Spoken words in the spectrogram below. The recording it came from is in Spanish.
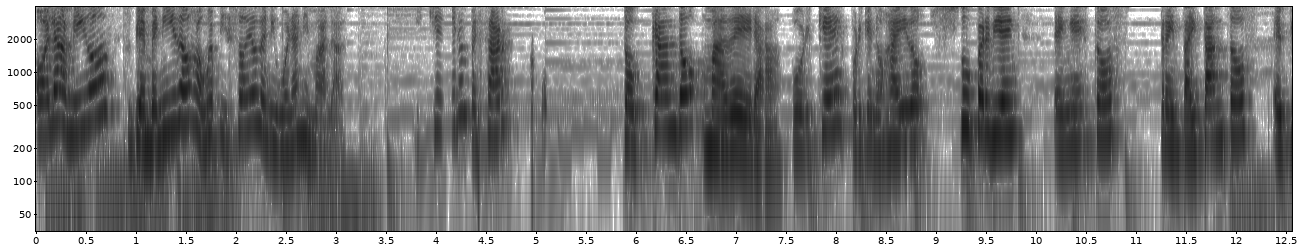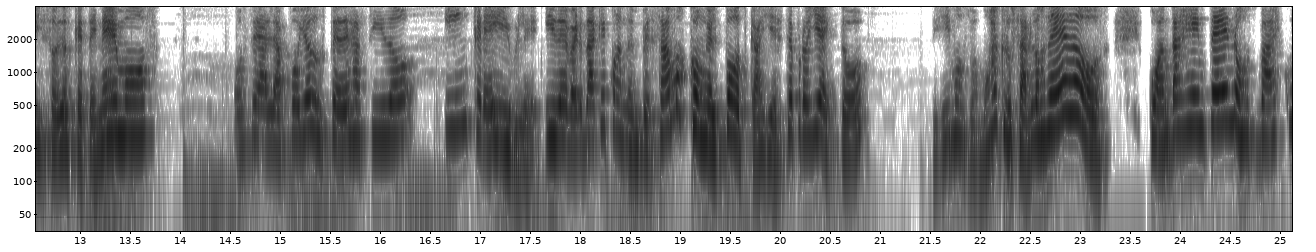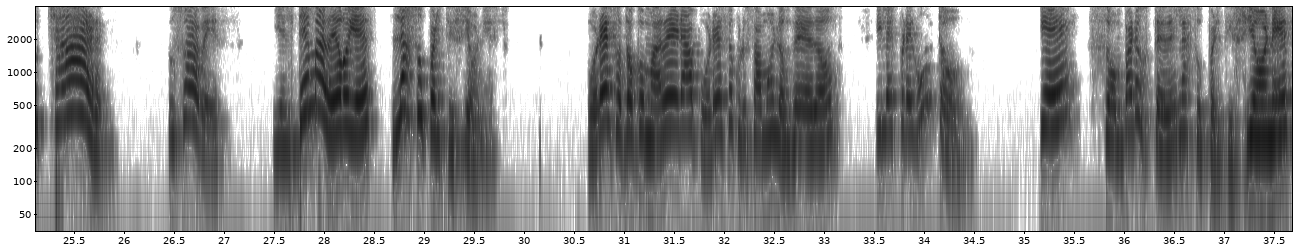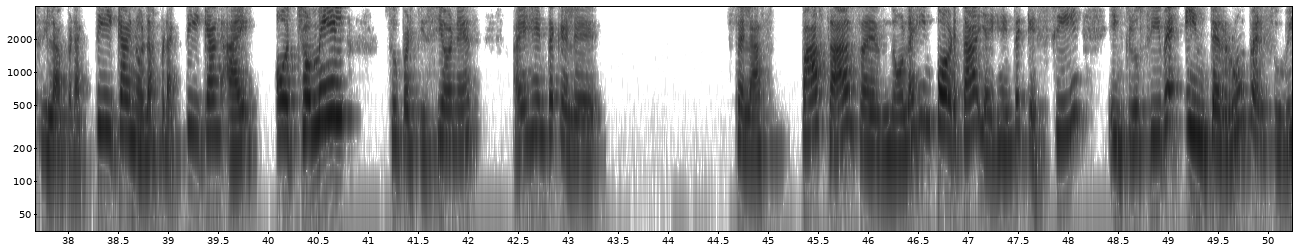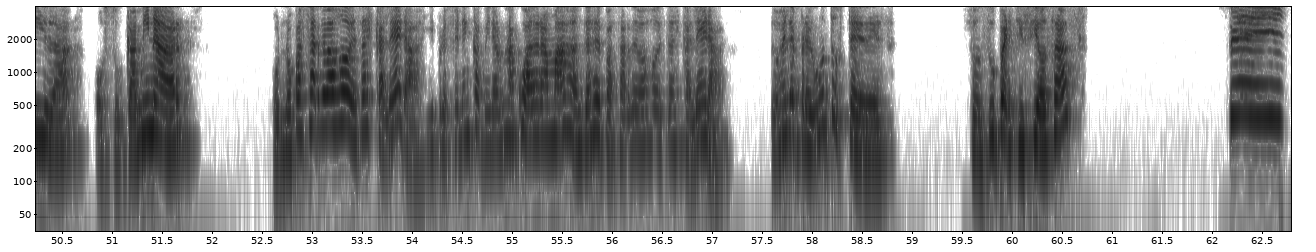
Hola amigos, bienvenidos a un episodio de Ni Buenas ni Malas. Y quiero empezar tocando madera. ¿Por qué? Porque nos ha ido súper bien en estos treinta y tantos episodios que tenemos. O sea, el apoyo de ustedes ha sido increíble. Y de verdad que cuando empezamos con el podcast y este proyecto, dijimos, vamos a cruzar los dedos. ¿Cuánta gente nos va a escuchar? Tú sabes. Y el tema de hoy es las supersticiones. Por eso toco madera, por eso cruzamos los dedos. Y les pregunto, ¿qué son para ustedes las supersticiones? Si la practican, no las practican. Hay 8000 supersticiones. Hay gente que le se las pasa, o sea, no les importa, y hay gente que sí, inclusive interrumpe su vida o su caminar por no pasar debajo de esa escalera y prefieren caminar una cuadra más antes de pasar debajo de esa escalera. Entonces le pregunto a ustedes, ¿son supersticiosas? Sí.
